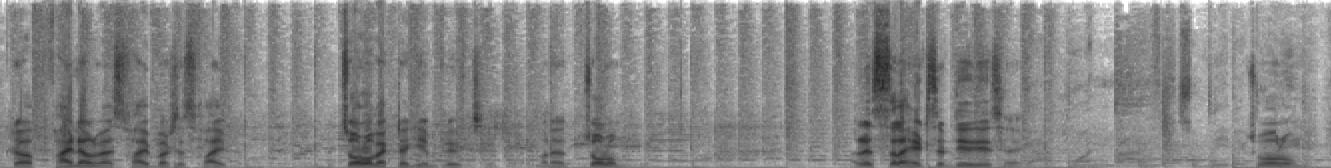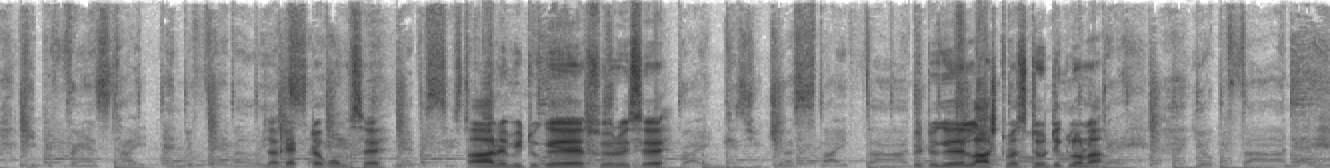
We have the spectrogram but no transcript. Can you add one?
একটা final match five versus five চরম একটা গেম প্লে হচ্ছে মানে চরম আরে সালা হেডসেট দিয়ে দিয়েছে চরম যাক একটা কমছে আরে বিটুকে শুয়ে রয়েছে বিটুকে লাস্ট ম্যাচটাও টিকলো না eh? Eh?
